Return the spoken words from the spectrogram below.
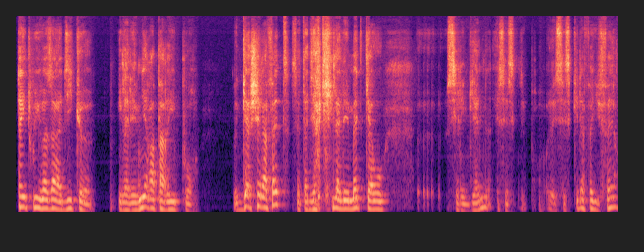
Tate Wivasa a dit que il allait venir à Paris pour gâcher la fête, c'est-à-dire qu'il allait mettre KO Cyril Gain, et c'est ce qu'il a failli faire,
